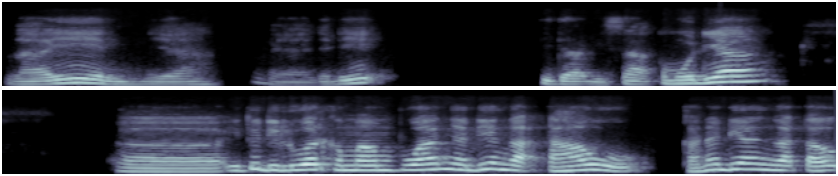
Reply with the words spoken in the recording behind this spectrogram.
lain ya. ya jadi tidak bisa. Kemudian eh, itu di luar kemampuannya dia nggak tahu. Karena dia nggak tahu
